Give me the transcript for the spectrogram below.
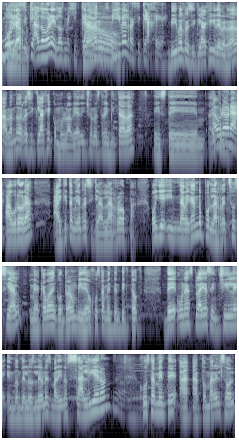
muy recicladores los mexicanos. Claro. Viva el reciclaje. Viva el reciclaje y de verdad, hablando de reciclaje, como lo había dicho nuestra invitada, este. Aurora. Aurora, hay que también reciclar la ropa. Oye, y navegando por la red social, me acabo de encontrar un video justamente en TikTok de unas playas en Chile en donde los leones marinos salieron justamente a, a tomar el sol,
